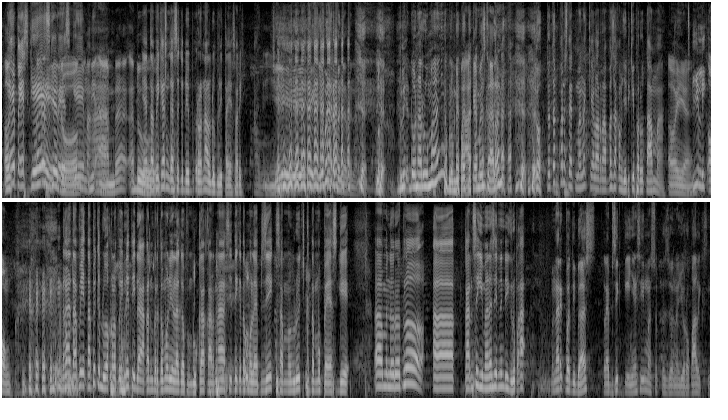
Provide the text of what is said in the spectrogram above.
Oh, eh PSG, PSG, PSG, dong. maaf. Ini Anda, aduh. Ya tapi kan gak segede Ronaldo berita ya sorry. Anjing. Ya bener bener bener. Loh, beli Donnarumma aja belum dipakai sampai sekarang. Loh, tetap kan statementnya Keylor Navas akan menjadi kiper utama. Oh iya. Di Ligue Ong. Enggak, tapi tapi kedua klub ini tidak akan bertemu di laga pembuka karena City ketemu Leipzig sama Bruges ketemu PSG. Eh, menurut lo eh kansnya gimana sih ini di grup A? Menarik buat dibahas. Leipzig kayaknya sih masuk ke zona Europa League sih.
